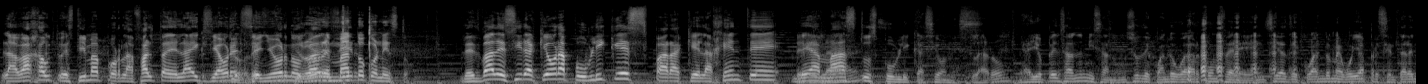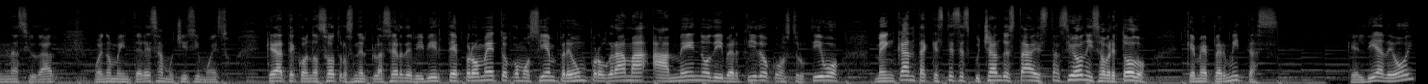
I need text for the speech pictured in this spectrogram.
la baja autoestima por la falta de likes y ahora el señor nos va a decir... remato con esto. Les va a decir a qué hora publiques para que la gente vea más tus publicaciones. Claro. Mira, yo pensando en mis anuncios de cuándo voy a dar conferencias, de cuándo me voy a presentar en una ciudad. Bueno, me interesa muchísimo eso. Quédate con nosotros en el placer de vivir. Te prometo, como siempre, un programa ameno, divertido, constructivo. Me encanta que estés escuchando esta estación y sobre todo que me permitas que el día de hoy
